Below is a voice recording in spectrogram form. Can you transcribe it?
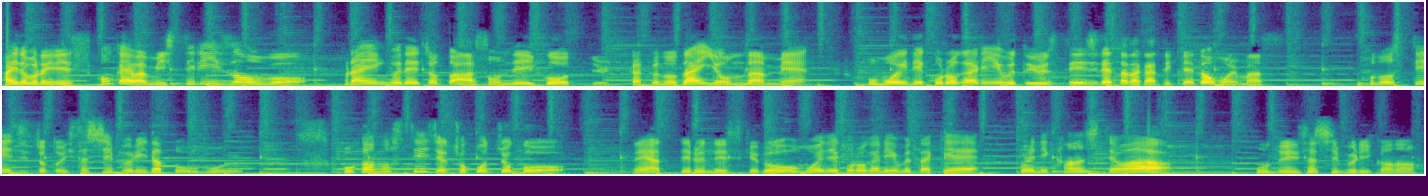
はい、どうもねです。今回はミステリーゾーンをフライングでちょっと遊んでいこうっていう企画の第4弾目、思い出転がりームというステージで戦っていきたいと思います。このステージちょっと久しぶりだと思う。他のステージはちょこちょこね、やってるんですけど、思い出転がりームだけ、これに関しては、本当に久しぶりかな。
